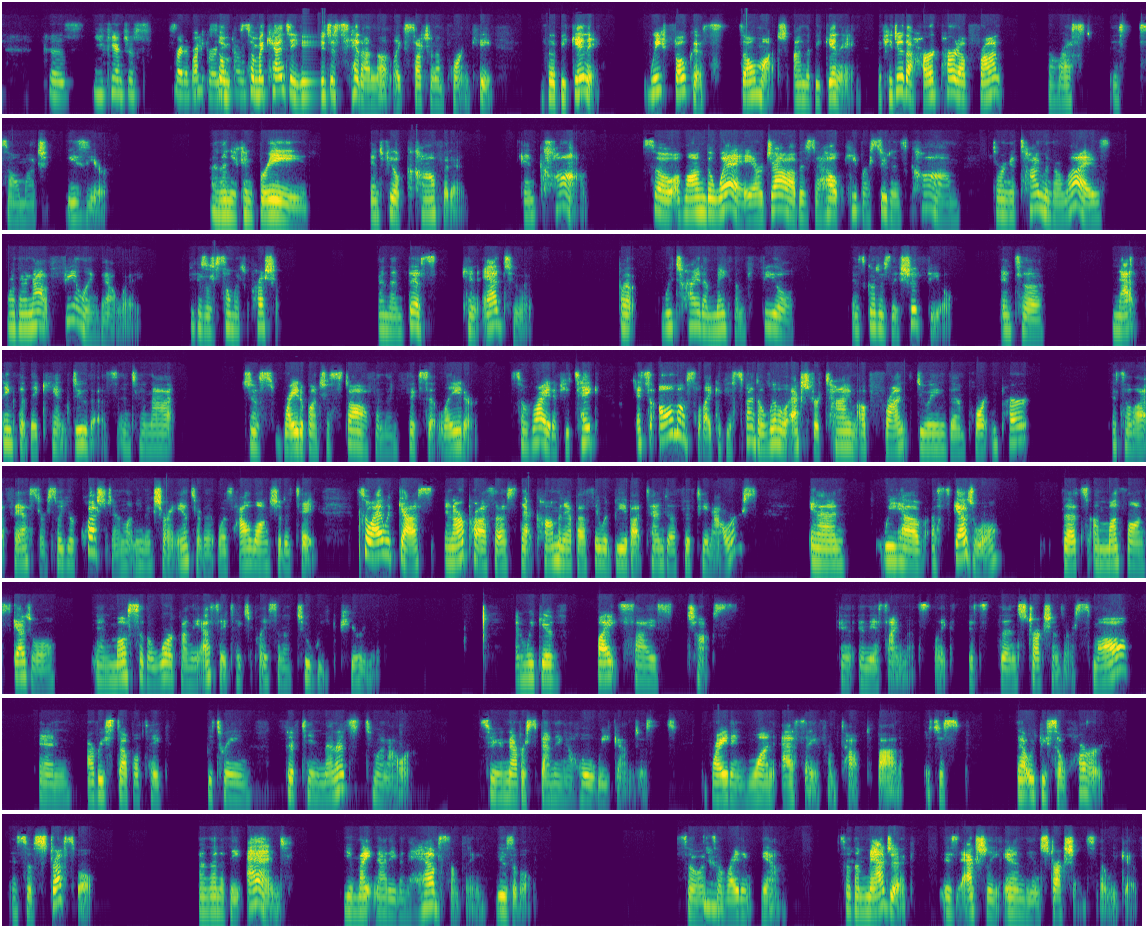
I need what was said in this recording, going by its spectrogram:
because you can't just write a paper. Right. So, so Mackenzie, you just hit on the, like such an important key. The beginning, we focus so much on the beginning. If you do the hard part up front, the rest is so much easier. And then you can breathe and feel confident and calm. So, along the way, our job is to help keep our students calm during a time in their lives where they're not feeling that way because there's so much pressure. And then this can add to it. But we try to make them feel as good as they should feel and to not think that they can't do this and to not just write a bunch of stuff and then fix it later. So, right, if you take it's almost like if you spend a little extra time up front doing the important part, it's a lot faster. So, your question, let me make sure I answered it, was how long should it take? So, I would guess in our process that Common App essay would be about 10 to 15 hours. And we have a schedule that's a month long schedule and most of the work on the essay takes place in a two week period. And we give bite sized chunks in, in, the assignments. Like it's the instructions are small and every step will take between 15 minutes to an hour. So you're never spending a whole weekend just writing one essay from top to bottom. It's just, that would be so hard and so stressful and then at the end, you might not even have something usable. So it's yeah. a writing, yeah. So the magic is actually in the instructions that we give.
